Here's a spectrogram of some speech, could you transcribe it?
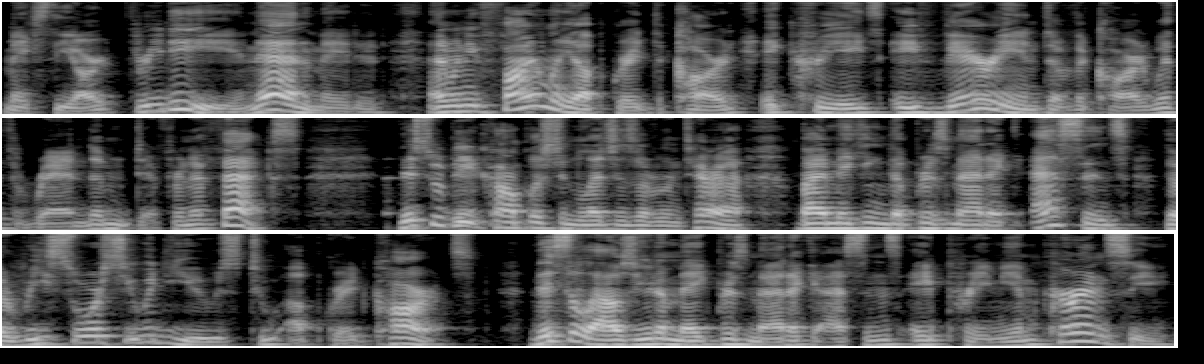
makes the art 3D and animated, and when you finally upgrade the card, it creates a variant of the card with random different effects. This would be accomplished in Legends of Runeterra by making the Prismatic Essence the resource you would use to upgrade cards. This allows you to make Prismatic Essence a premium currency.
